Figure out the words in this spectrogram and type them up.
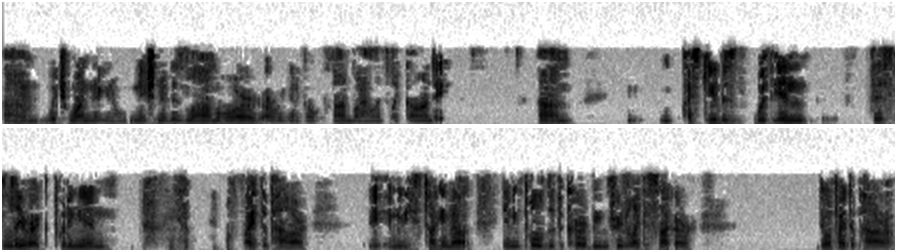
um, mm. which one you know Nation of Islam or are we going to go with nonviolence like Gandhi? Um, Ice Cube is within this lyric putting in you know, fight the power. I mean, he's talking about getting pulled to the curb, being treated like a sucker. Don't fight the power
